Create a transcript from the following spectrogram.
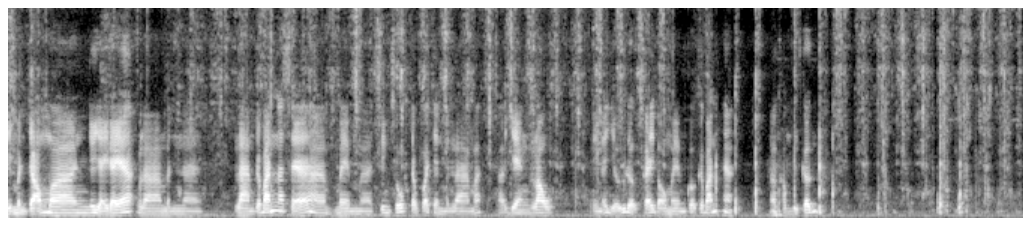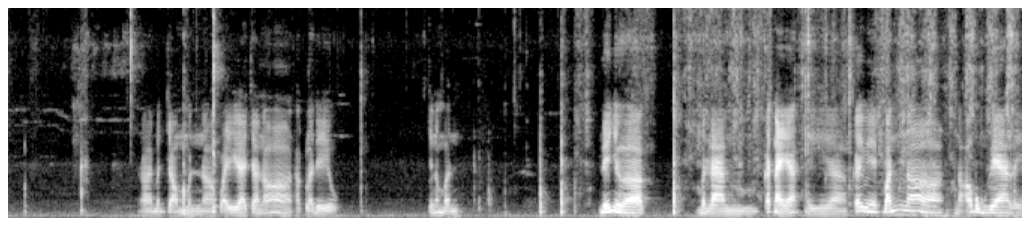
Thì mình chọn ờ, như vậy đây á, là mình ờ, làm cái bánh nó sẽ ờ, mềm xuyên suốt trong quá trình mình làm á, thời gian lâu thì nó giữ được cái độ mềm của cái bánh ha, nó không bị cứng. Rồi mình chọn mình quậy ra cho nó thật là đều, cho nó mịn. Nếu như mình làm cách này á, thì cái bánh nó nở bung ra thì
